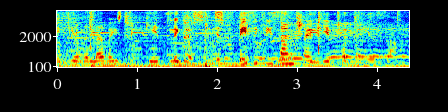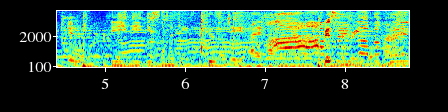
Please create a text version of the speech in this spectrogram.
I feel the love I used to get. Like, it's basically soundtrack yet by your song. Yeah. Summer Days because J, I have best memories of my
